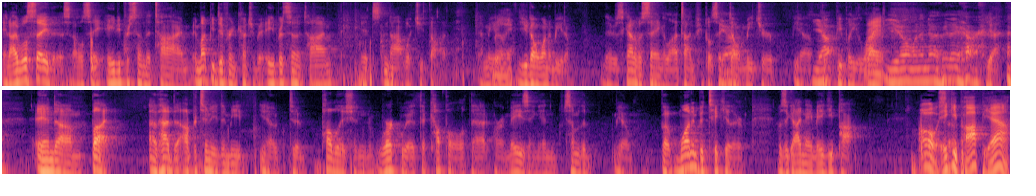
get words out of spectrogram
And I will say this: I will say 80% of the time, it might be different country, but 80% of the time, it's not what you thought. I mean, Really? you don't want to meet them. There's kind of a saying a lot of times people say, Yeah. "Don't meet your, you know, Yeah. people you like." Right. You don't want to know who they are. Yeah, and um, but I've had the opportunity to meet, you know, to publish and work with a couple that are amazing, and some of the, you know, but one in particular was a guy named Iggy Pop. Oh, Iggy Pop, yeah.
